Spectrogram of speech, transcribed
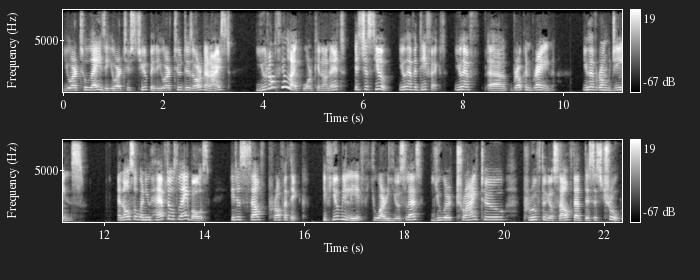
you are too lazy, you are too stupid, you are too disorganized, you don't feel like working on it. It's just you. You have a defect. You have a broken brain. You have wrong genes. And also, when you have those labels, it is self prophetic. If you believe you are useless, you will try to prove to yourself that this is true.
